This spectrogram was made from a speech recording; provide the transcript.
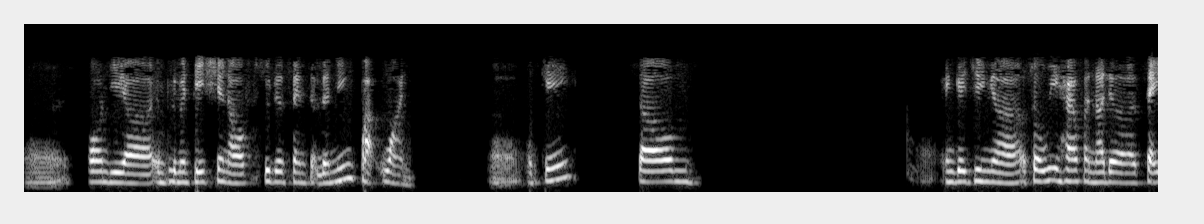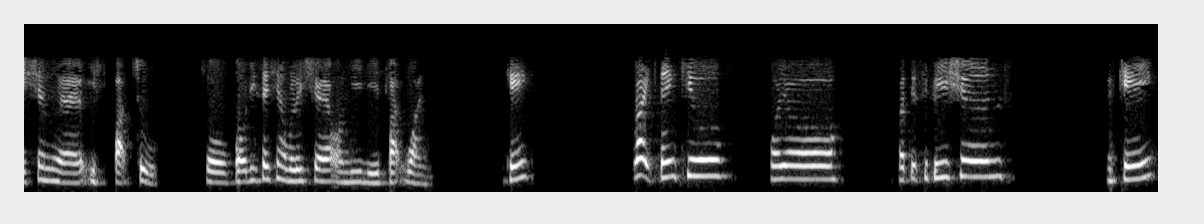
uh, on the uh, implementation of student-centered learning, part one. Uh, okay, so engaging, uh, so we have another session where it's part two. So for this session, I will share only the part one. Okay, right. Thank you for your participation. Okay,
